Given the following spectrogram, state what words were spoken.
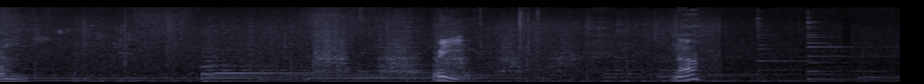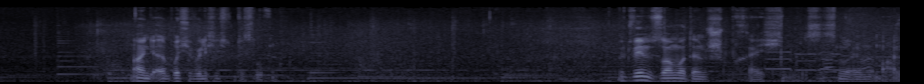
um. Ui. Na? Nein, die Einbrüche will ich nicht untersuchen. Mit wem sollen wir denn sprechen? Das ist nur eine normale.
